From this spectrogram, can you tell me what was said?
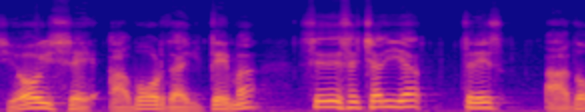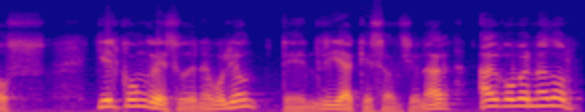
Si hoy se aborda el tema, se desecharía 3 a 2 y el Congreso de Nuevo León tendría que sancionar al gobernador.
